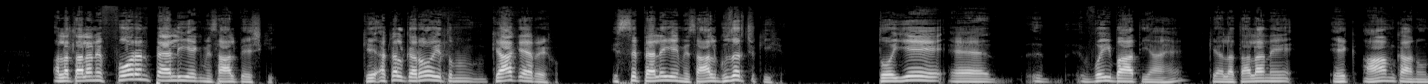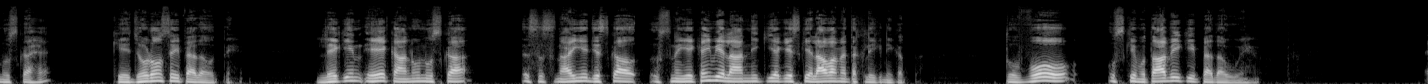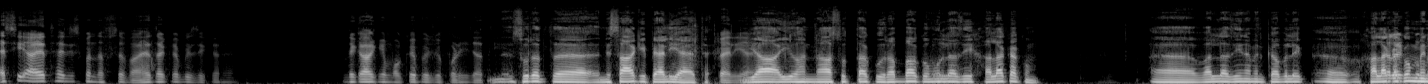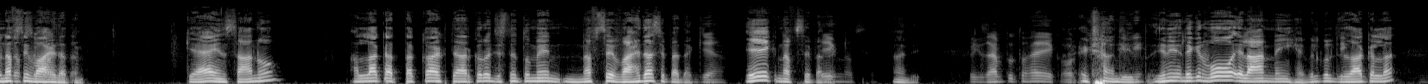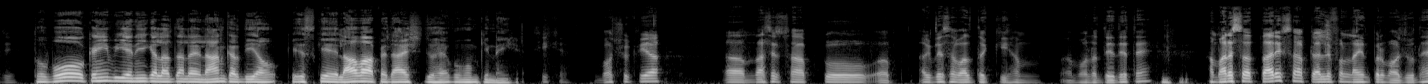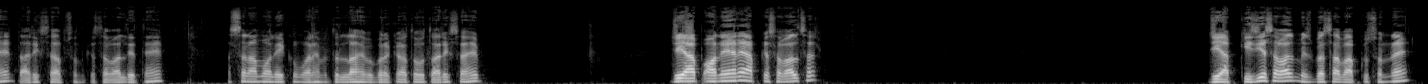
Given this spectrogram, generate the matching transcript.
اللہ تعالیٰ نے فوراً پہلی ایک مثال پیش کی کہ عقل کرو، یہ تم کیا کہہ رہے ہو؟ اس سے پہلے یہ مثال گزر چکی ہے۔ تو یہ وہی بات یہاں ہے کہ اللہ تعالیٰ نے ایک عام قانون اس کا ہے کہ جوڑوں سے ہی پیدا ہوتے ہیں، لیکن ایک قانون اس کا استثنائی ہے جس کا اس نے یہ کہیں بھی اعلان نہیں کیا کہ اس کے علاوہ میں تخلیق نہیں کرتا۔ تو وہ اس کے مطابق ہی پیدا ہوئے ہیں۔ ایسی آیت ہے جس میں نفس واحدہ کا بھی ذکر ہے۔ نکاح کے موقع پہ جو پڑھی جاتی ہے۔ صورت نساء کی پہلی آیت ہے۔ پہلی آیت۔ یا ایوہ الناس اتقوا ربکم الذی خلقکم۔ والذین من قبل خلقکم من نفس واحدۃ کہ اے انسانوں اللہ کا تقوی اختیار کرو جس نے تمہیں نفس واحدہ سے پیدا جی کیا ہاں۔ ایک نفس سے پیدا کیا۔ ہاں جی۔ تو ہے ایک اور۔ ہاں جی۔ یعنی لیکن وہ اعلان نہیں ہے۔ بالکل جزاک اللہ۔ جی۔ تو وہ کہیں بھی یہ نہیں کہ اللہ تعالیٰ اعلان کر دیا ہو کہ اس کے علاوہ پیدائش جو ہے وہ ممکن نہیں ہے۔ ٹھیک ہے۔ بہت شکریہ۔ ناصر صاحب کو اگلے سوال تک کی ہم مہلت دے دیتے ہیں۔ ہمارے ساتھ طارق صاحب ٹیلی فون لائن پر موجود ہیں۔ طارق صاحب سے ان کا سوال لیتے ہیں۔ السلام علیکم ورحمۃ اللہ وبرکاتہ، طارق صاحب۔ جی آپ آن ایئر ہیں آپ کا سوال، سر؟ جی آپ کیجیے سوال، مصباح صاحب آپ کو سن رہے ہیں۔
